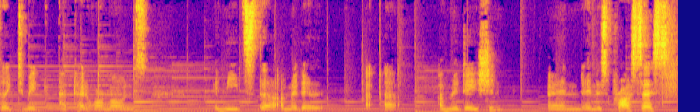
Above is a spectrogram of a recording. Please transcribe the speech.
like, to make peptide hormones, needs the amida, uh, amidation, and in this process,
